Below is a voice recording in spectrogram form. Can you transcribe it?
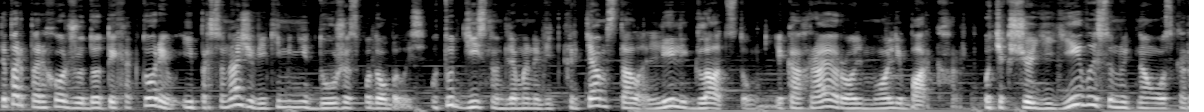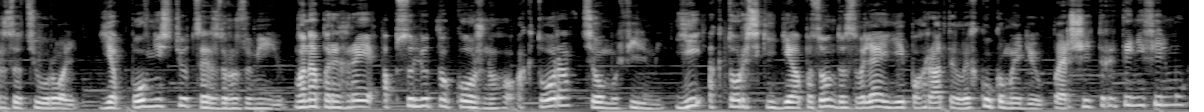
Тепер переходжу до тих акторів і персонажів, які мені дуже сподобались. Отут дійсно для мене відкриттям стала Лілі Гладстоун, яка грає роль Молі Баркхарт. От якщо її висунуть на Оскар за цю роль, я повністю це зрозумію. Вона переграє абсолютно кожного актора в цьому фільмі. Її акторський діапазон дозволяє їй пограти легку комедію в першій третині фільму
